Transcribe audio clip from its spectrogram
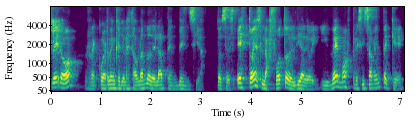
Pero recuerden que yo les estaba hablando de la tendencia. Entonces, esto es la foto del día de hoy y vemos precisamente que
